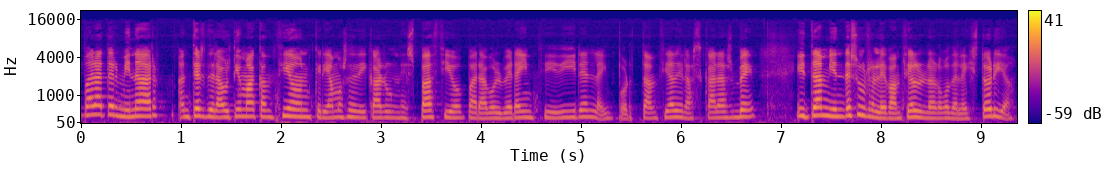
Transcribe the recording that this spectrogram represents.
Y para terminar, antes de la última canción, queríamos dedicar un espacio para volver a incidir en la importancia de las caras B y también de su relevancia a lo largo de la historia.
